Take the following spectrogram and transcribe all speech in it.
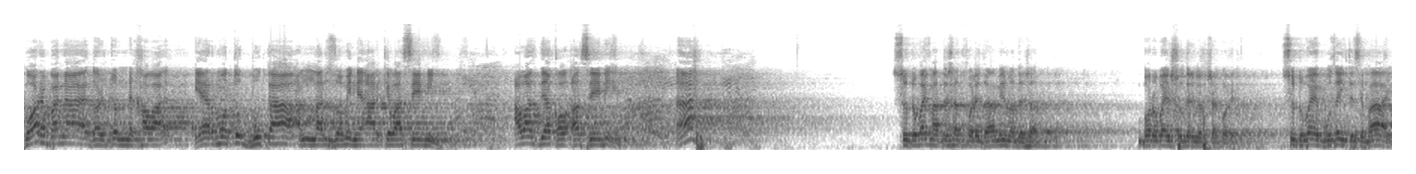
গড় বানায় দশজন খাওয়ায়, এর মতো বুকা আল্লাহর জমিনে আর কেউ আসেনি। আওয়াজ দেখো আসেনি। আহ! ছোট ভাই মাদ্রাসাত পড়ে, দামির মাদ্রাসাত। বড় ভাই সুদের ব্যবসা করে। ছোট ভাই বুঝাইতেছে, ভাই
